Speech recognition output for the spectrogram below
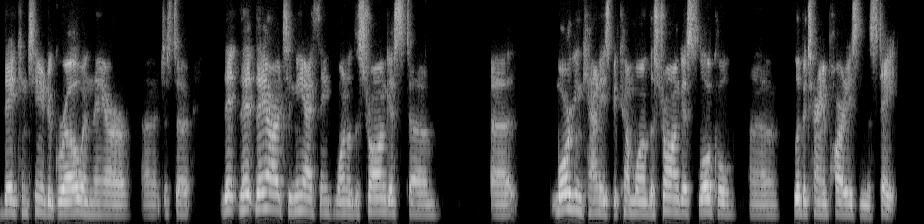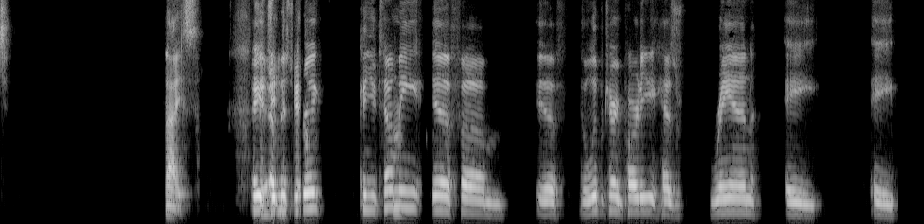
they continue to grow, and they are uh, just a they, they, they are to me, I think, one of the strongest. Um, uh, Morgan County has become one of the strongest local uh, libertarian parties in the state. Nice. Hey, you, Mr. Rigg, can you tell hmm? me if um, if the Libertarian Party has ran a a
